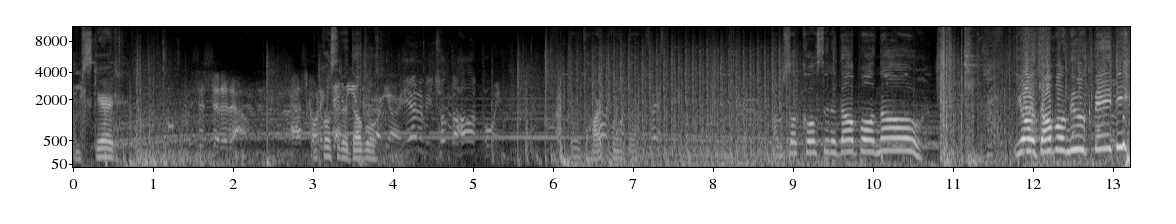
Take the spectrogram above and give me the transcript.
I'm scared. I'm close to the double. The enemy took the hard point. The hard point. I'm so close to the double. No. Yo, double nuke, baby.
